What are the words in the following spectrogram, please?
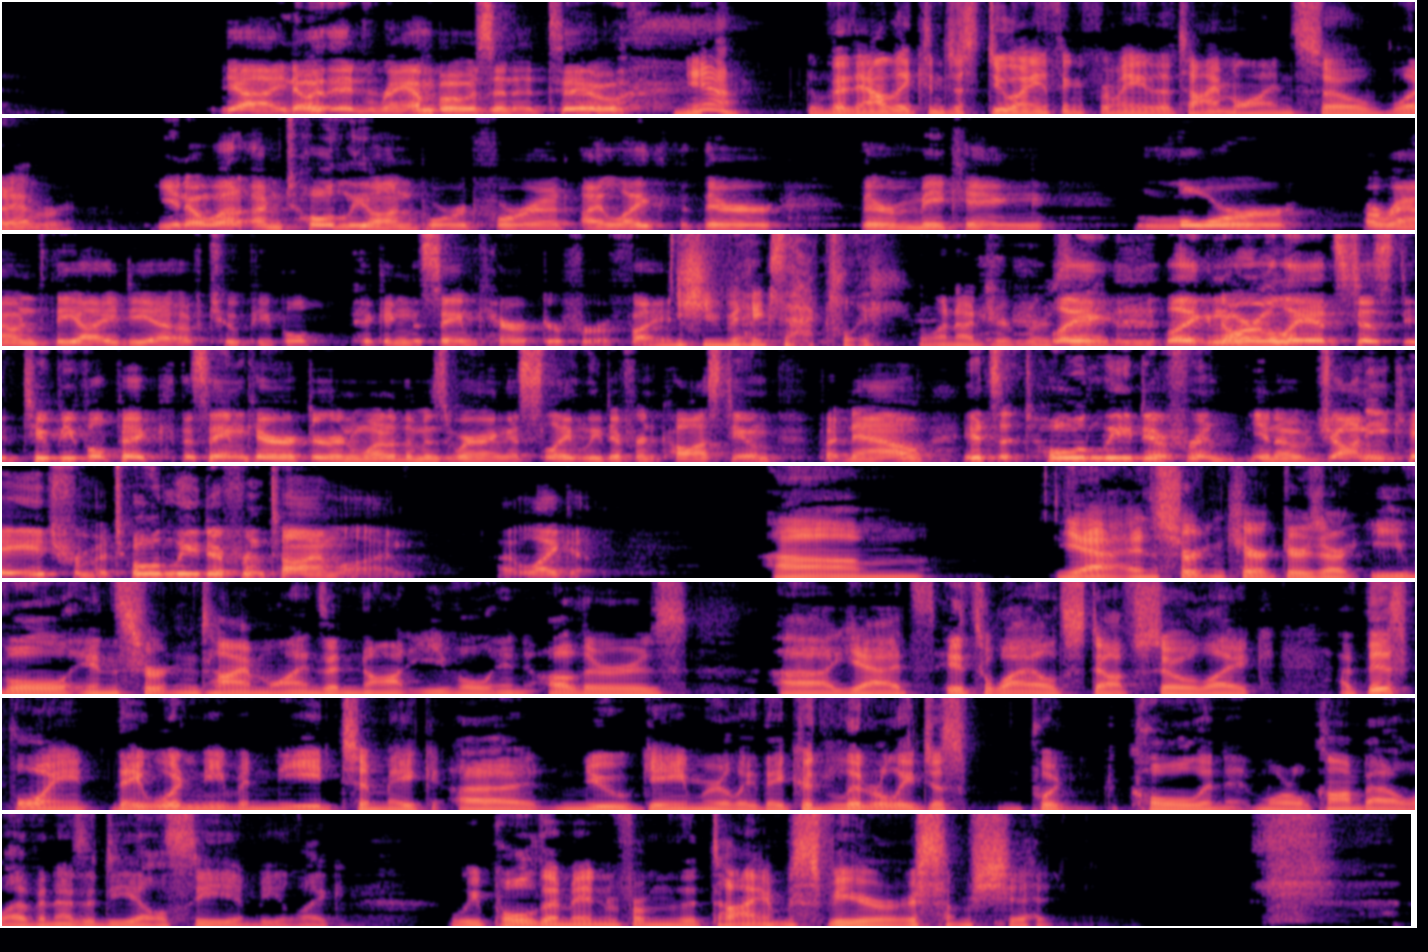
Yeah, I know, and Rambo's in it too. Yeah, but now they can just do anything from any of the timelines, so whatever. You know what? I'm totally on board for it. I like that they're they're making lore around the idea of two people picking the same character for a fight. exactly, one hundred Like percent. like normally it's just two people pick the same character and one of them is wearing a slightly different costume, but now it's a totally different, you know, Johnny Cage from a totally different timeline. I like it. Um, yeah, and certain characters are evil in certain timelines and not evil in others. Uh, yeah, it's it's wild stuff. So like at this point, they wouldn't even need to make a new game. Really, they could literally just put Cole in Mortal Kombat 11 as a DLC and be like, "We pulled him in from the time sphere" or some shit.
